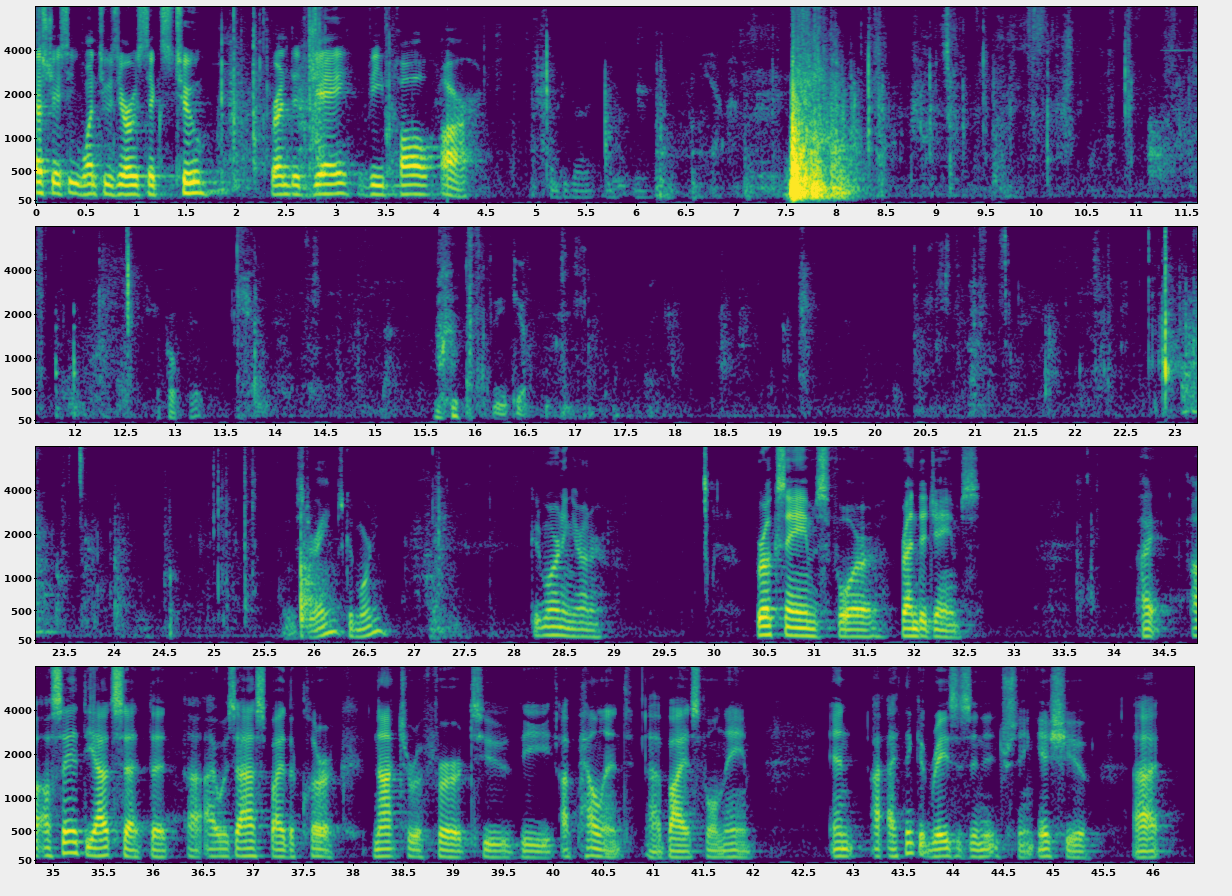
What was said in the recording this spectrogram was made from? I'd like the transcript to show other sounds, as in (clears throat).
SJC 12062, Brenda J. v. Paul R. Thank you. Mr. Ames, good morning. Good morning, Your Honor. Brooks Ames for Brenda James. I, I'll say at the outset that uh, I was asked by the clerk not to refer to the appellant uh, by his full name. And I, I think it raises an interesting issue. Uh,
